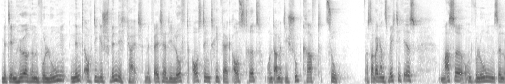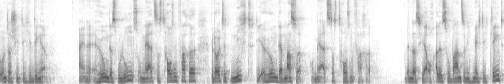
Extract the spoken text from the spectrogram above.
Mit dem höheren Volumen nimmt auch die Geschwindigkeit, mit welcher die Luft aus dem Triebwerk austritt und damit die Schubkraft zu. Was dabei ganz wichtig ist, Masse und Volumen sind unterschiedliche Dinge. Eine Erhöhung des Volumens um mehr als das Tausendfache bedeutet nicht die Erhöhung der Masse um mehr als das Tausendfache. Wenn das hier auch alles so wahnsinnig mächtig klingt,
